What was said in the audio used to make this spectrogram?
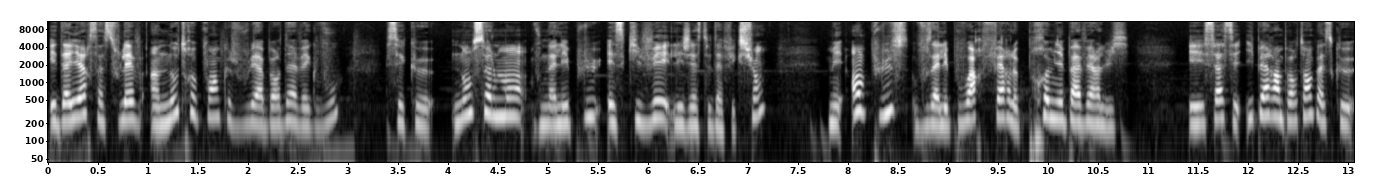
Et d'ailleurs, ça soulève un autre point que je voulais aborder avec vous, c'est que non seulement vous n'allez plus esquiver les gestes d'affection, mais en plus, vous allez pouvoir faire le premier pas vers lui. Et ça, c'est hyper important parce que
